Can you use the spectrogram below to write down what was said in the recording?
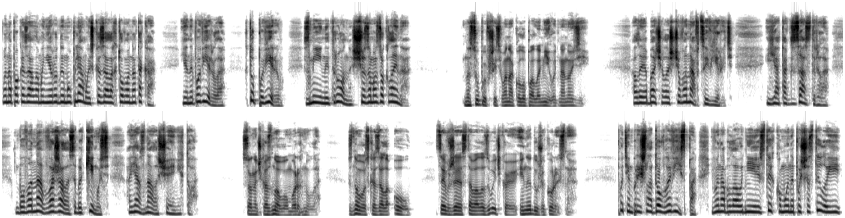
Вона показала мені родиму пляму і сказала, хто вона така. Я не повірила. Хто б повірив? Зміїний трон, що за мазок лайна. Насупившись, вона колупала ніготь на нозі. Але я бачила, що вона в це вірить. Я так заздрила, бо вона вважала себе кимось, а я знала, що я ніхто. Сонечко знову моргнула. Знову сказала оу. Це вже ставало звичкою і не дуже корисною. Потім прийшла довга віспа, і вона була однією з тих, кому не пощастило, і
